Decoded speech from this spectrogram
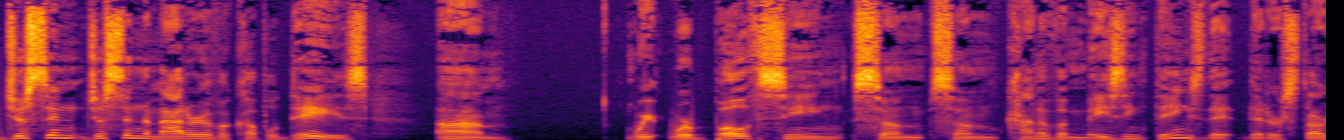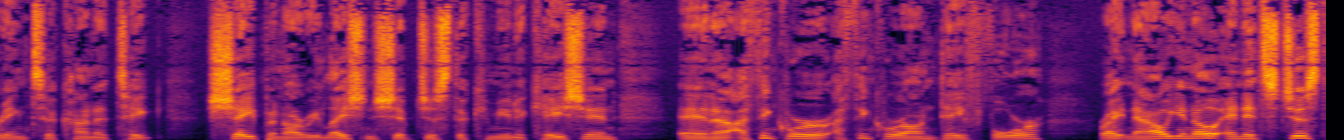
just in just in the matter of a couple days, um, we, we're both seeing some some kind of amazing things that that are starting to kind of take shape in our relationship. Just the communication, and uh, I think we're I think we're on day four right now, you know, and it's just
